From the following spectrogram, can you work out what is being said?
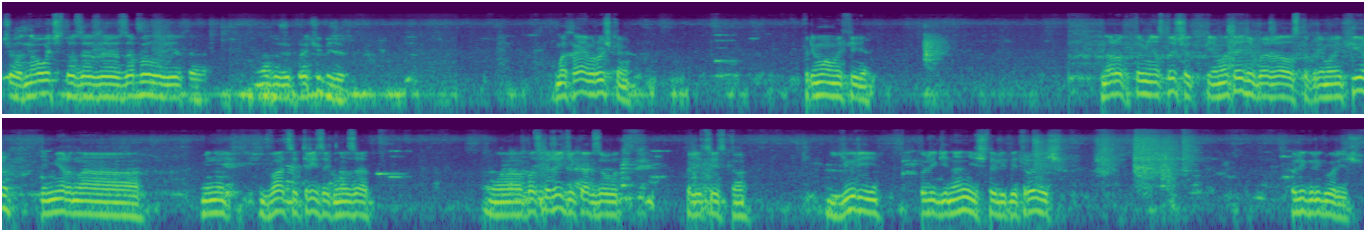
Что, одно отчество за- за- забыл, и это... Надо уже к врачу бежать. Махаем ручками. В прямом эфире. Народ, кто меня слышит, перемотайте, пожалуйста, прямой эфир примерно минут 20-30 назад. Э, Подскажите, как зовут полицейского? Юрий, то ли Геннадьевич, то ли Петрович, то ли Григорьевич.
